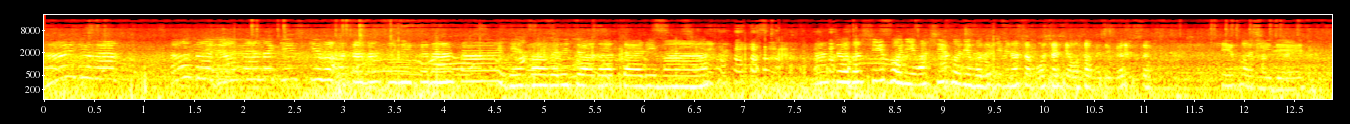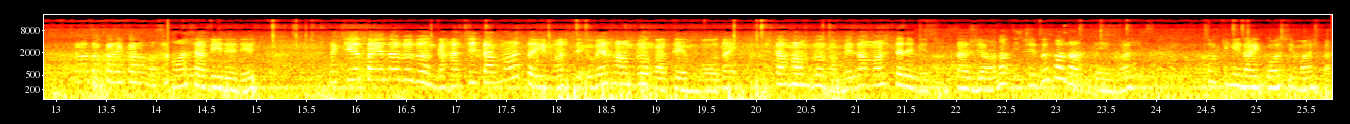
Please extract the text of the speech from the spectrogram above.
はいではどうぞ両側の景色をお楽しみください。現場ブリッジ踊っております。あちょうどシンフォニーはシンフォニーもぜひ皆さんもお写真を収めてください。シンフォニーです。ちょうどこれからの本社ビルです。球体の部分が8玉と言いまして上半分が展望台。下半分が目覚ましテレビのスタジオの一部となっています。時に来航しました。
